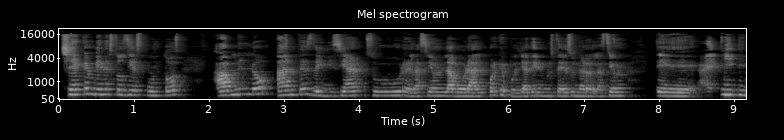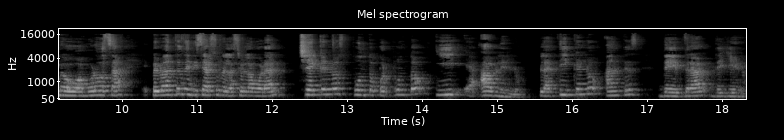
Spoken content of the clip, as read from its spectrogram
chequen bien estos 10 puntos, háblenlo antes de iniciar su relación laboral, porque pues ya tienen ustedes una relación eh, íntima o amorosa, pero antes de iniciar su relación laboral, chequenlos punto por punto y háblenlo, platíquenlo antes de entrar de lleno.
